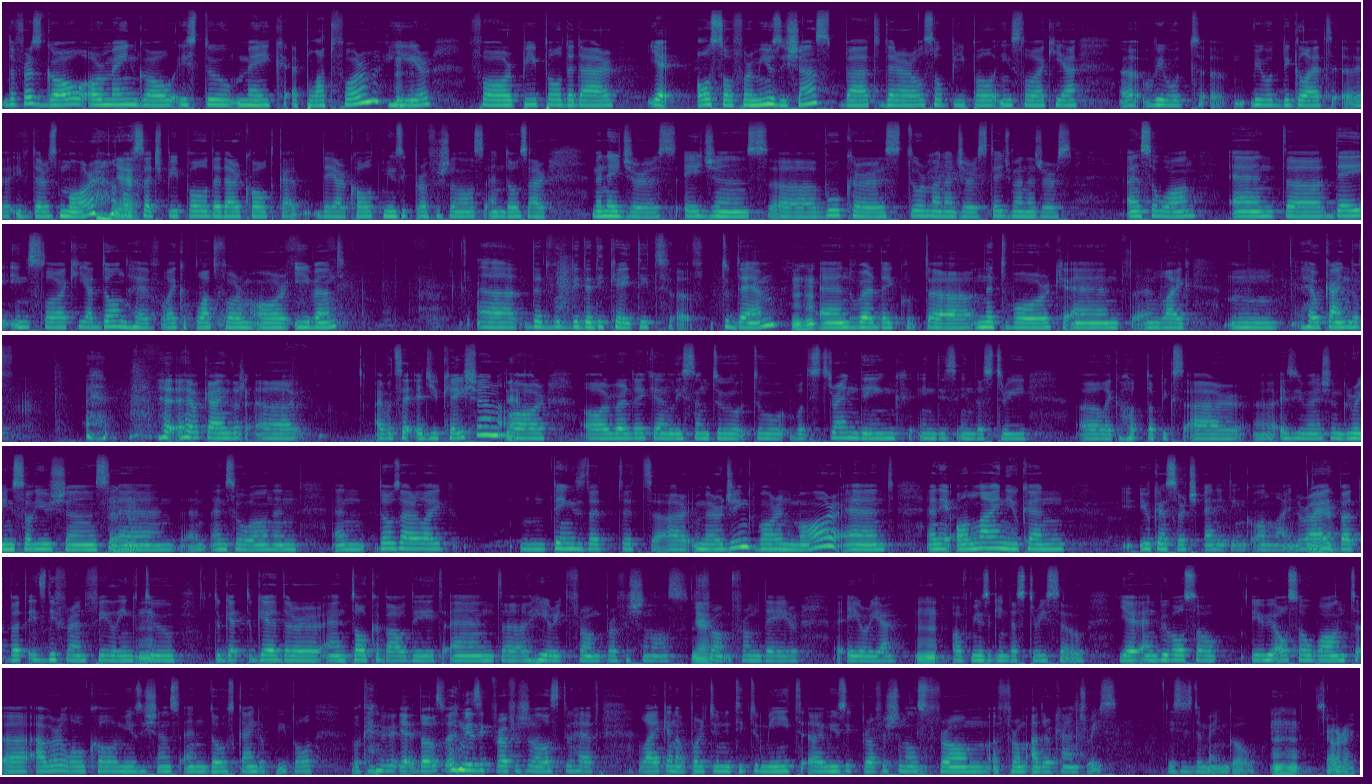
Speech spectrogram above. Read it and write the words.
the first goal or main goal is to make a platform here for people that are yeah also for musicians but there are also people in Slovakia uh, we would uh, we would be glad uh, if there's more Yeah. of such people that are called ca- they are called music professionals and those are managers agents uh, bookers tour managers stage managers and so on and uh, they in Slovakia don't have like a platform or event uh, that would be dedicated uh, to them mhm. and where they could uh, network and and like mm, have kind of have kind of uh, I would say education Yeah. or or where they can listen to to what is trending in this industry. Uh, like hot topics are, uh, as you mentioned, green solutions Mhm. and, and and so on, and and those are like mm, things that that are emerging more and more. And and online you can you can search anything online, right? Yeah. But but it's different feeling Mm. to to get together and talk about it and uh, hear it from professionals Yeah. from from their area Mhm. of music industry. So yeah, and we've also we also want uh, our local musicians and those kind of people, well, kind of, yeah, those music professionals to have like an opportunity to meet uh, music professionals from from other countries. This is the main goal. Mhm. So- All right,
